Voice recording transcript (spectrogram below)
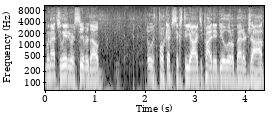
when that's your leading receiver, though, with four catches, 60 yards, you probably need to do a little better job.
